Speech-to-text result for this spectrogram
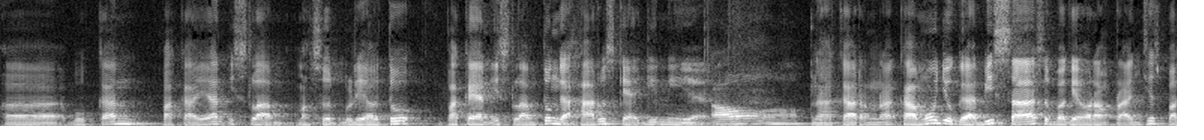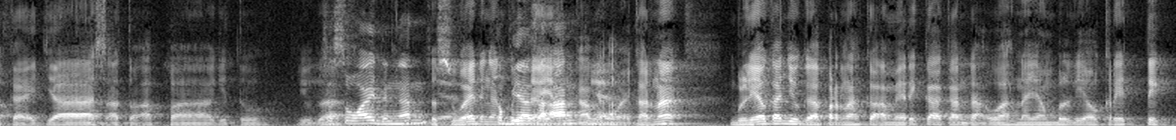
eh, bukan pakaian Islam maksud beliau itu pakaian Islam tuh nggak harus kayak gini Iya. Oh. Nah, karena kamu juga bisa sebagai orang Prancis pakai jas atau apa gitu juga Sesuai dengan sesuai dengan kebiasaan. kamu. Iya. Karena beliau kan juga pernah ke Amerika kan dakwah. Nah, yang beliau kritik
